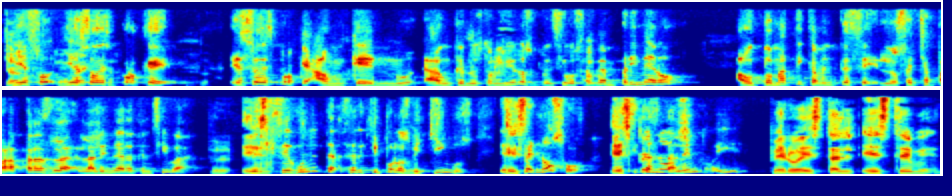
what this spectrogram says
Y eso, y eso es porque, eso es porque aunque, aunque nuestros líneas ofensivos salgan primero, automáticamente se los echa para atrás la, la línea defensiva. Es, el segundo y tercer equipo, los vikingos. Es, es penoso. Es penoso, talento ahí. Pero esta, este,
